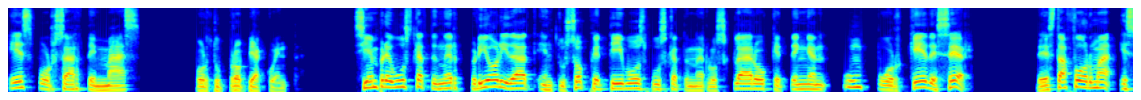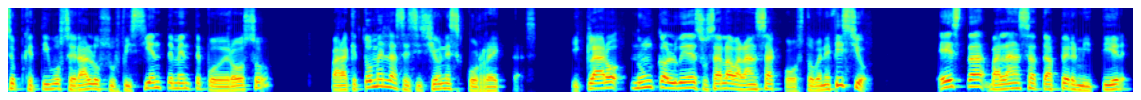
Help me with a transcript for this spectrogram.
esforzarte más por tu propia cuenta. Siempre busca tener prioridad en tus objetivos, busca tenerlos claro, que tengan un porqué de ser. De esta forma, ese objetivo será lo suficientemente poderoso para que tomes las decisiones correctas. Y claro, nunca olvides usar la balanza costo-beneficio. Esta balanza te va a permitir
